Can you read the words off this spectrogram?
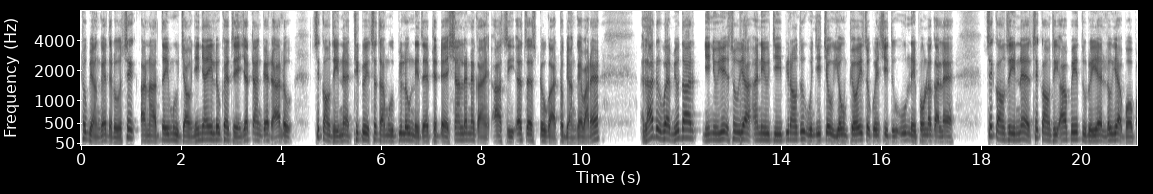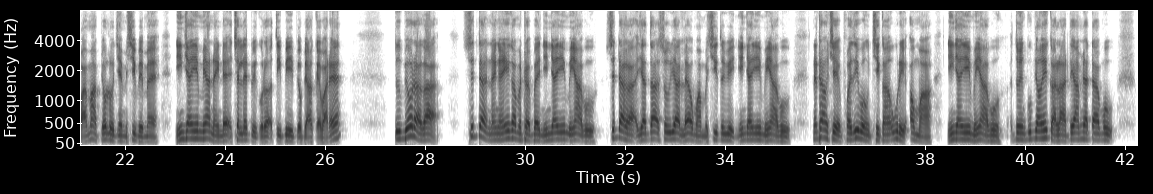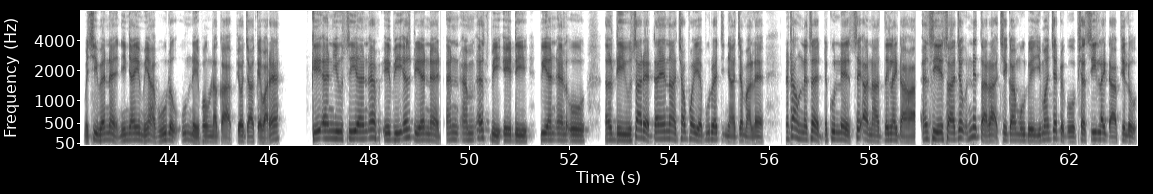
ထုတ်ပြန်ခဲ့တယ်လို့စစ်အာဏာသိမ်းမှုကြောင့်ငြိမ်းချမ်းရေးလုပ်ခဲ့စဉ်ရပ်တန့်ခဲ့တာလို့ စစ်ကောင်စီနဲ့ထိတွေ့ဆက်ဆံမှုပြုလုပ်နေသေးဖြစ်တဲ့ရှမ်းလက်နက်ကိုင် RCSS တို့ကထုတ်ပြန်ခဲ့ပါတယ်။အလားတူပဲမြို့သားညီညွတ်ရေးအစိုးရ NUG ပြည်ထောင်စုဝန်ကြီးချုပ်ယုံပြောရေးဆိုခွင့်ရှိသူဦးနေဖုံးလက်ကလည်းစစ်ကောင်စီနဲ့စစ်ကောင်စီအားပေးသူတွေရဲ့လုပ်ရက်ပေါ်ဘာမှပြောလို့ခြင်းမရှိပေမဲ့ငင်းချမ်းရေးမရနိုင်တဲ့အချက်လက်တွေကိုတော့အတိပေးပြောပြခဲ့ပါတယ်။သူပြောတာကစစ်တပ်နိုင်ငံရေးကမထွက်ပဲငင်းချမ်းရေးမရဘူး စစ်တပ်ကအယက်သားအစိုးရလက်အောက်မှာမရှိသေး၍ငင်းချမ်းရေးမရဘူး2008ဖွဲ့စည်းပုံခြေကံဥပဒေအောက်မှာငင်းချမ်းရေးမရဘူးအသွင်ကူးပြောင်းရေးကာလတရားမျှတမှုမရှိဘဲနဲ့ငင်းချမ်းရေးမရဘူးလို့ဦးနေဖုံးလက်ကပြောကြားခဲ့ပါတယ် KNU CNF ABSDN နဲ့ NMSB AD PNLO LDU စတဲ့တိုင်းရင်းသား6ဖွဲ့ရဲ့ပူးရဲကြီးညာချက်မှာလည်း 2021ခုနှစ်စစ်အာဏာသိမ်းလိုက်တာဟာ NCA စာချုပ်အနှစ်သာရအခြေခံမူတွေရည်မှန်းချက်တွေကိုဖျက်ဆီးလိုက်တာဖြစ်လို့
